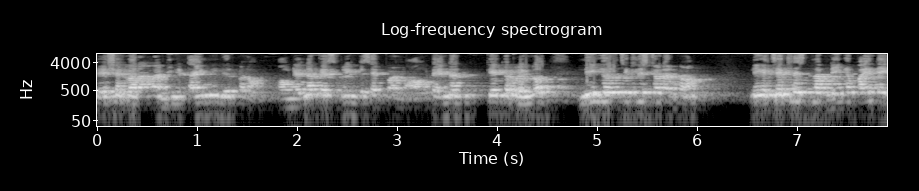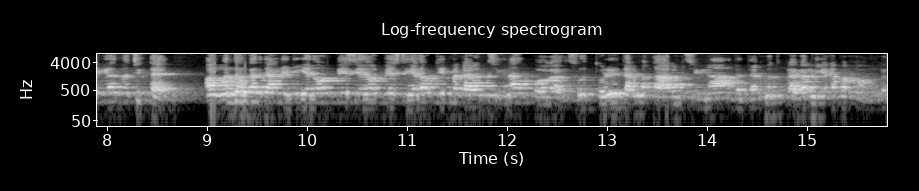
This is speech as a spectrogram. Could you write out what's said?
பேஷண்ட் வராங்க நீங்கள் டைமிங் இருக்கணும். அவங்க என்ன பேச முடியும் டிசைட் பண்ணணும். அவங்ககிட்ட என்ன கேட்க முடியுங்களோ நீங்கள் ஒரு செக்லிஸ்டோட இருக்கணும். நீங்க செக்லிஸ்ட்ல நீங்கள் மைண்ட் எங்கேயாவது வச்சுக்கிட்டு அவங்க வந்து உட்காந்துட்டாங்க நீங்க ஏதோ ஒன்று பேசி ஏதோ ஒன்று பேசி ஏதோ ட்ரீட்மெண்ட் ஆரம்பிச்சீங்கன்னா போகாது. ஸோ தொழில் தர்மத்தை ஆரம்பிச்சிங்கன்னா அந்த தர்மத்து பிரகாரம் நீங்க என்ன பண்ணணும்? உங்க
